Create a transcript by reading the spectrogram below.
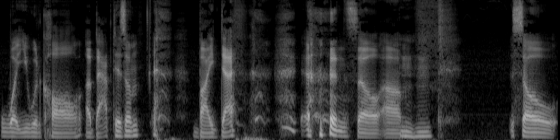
what you would call a baptism by death. and so um so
